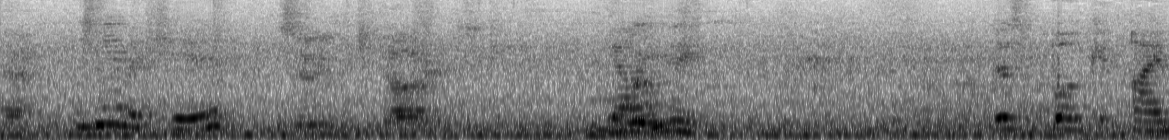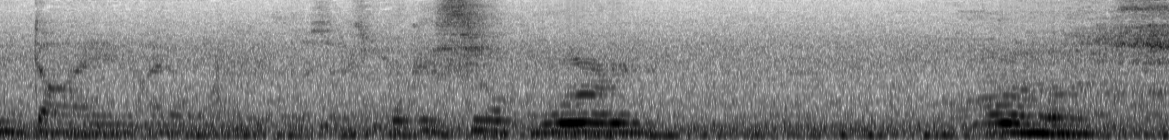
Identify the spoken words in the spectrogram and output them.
Yeah. Doesn't he have a kid? Two daughters. Young? This book, I'm dying. I don't want to read this. This book is so boring. Oh.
